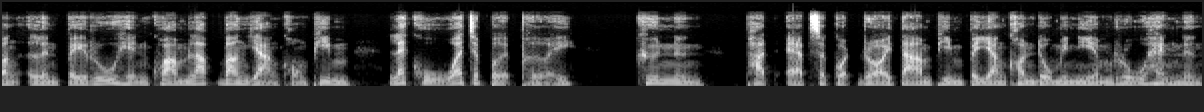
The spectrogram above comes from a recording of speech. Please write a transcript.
บังเอิญไปรู้เห็นความลับบางอย่างของพิมพ์ และขู่ว่าจะเปิดเผย คืนหนึ่ง พัดแอบสะกดรอยตามพิมพ์ไปยังคอนโดมิเนียมหรูแห่งหนึ่ง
